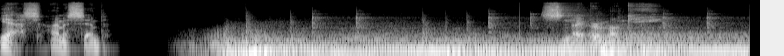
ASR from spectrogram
Yes, I'm a simp. Sniper Monkey.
